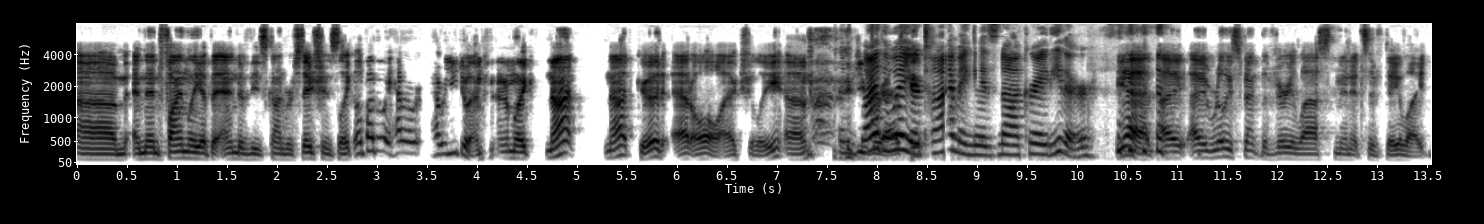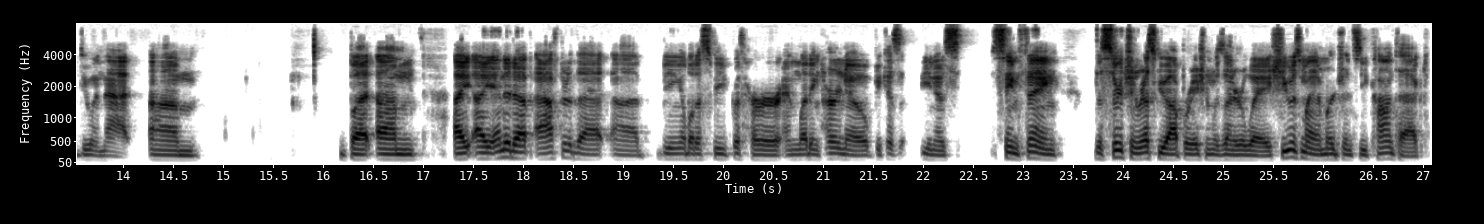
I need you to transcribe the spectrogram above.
um, and then finally, at the end of these conversations, like, oh, by the way, how are, how are you doing? And I'm like, not not good at all, actually. Um, by the way, your timing is not great either. yeah, I, I really spent the very last minutes of daylight doing that. Um, but um, I, I ended up after that uh, being able to speak with her and letting her know because you know same thing. The search and rescue operation was underway. She was my emergency contact,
